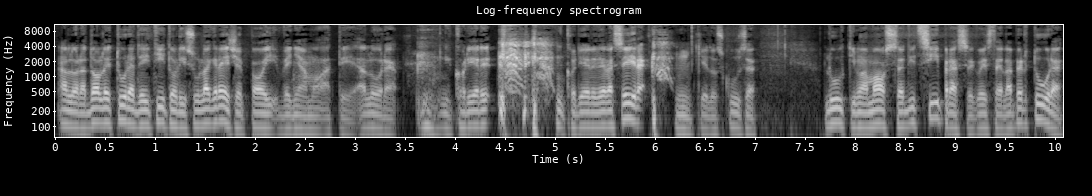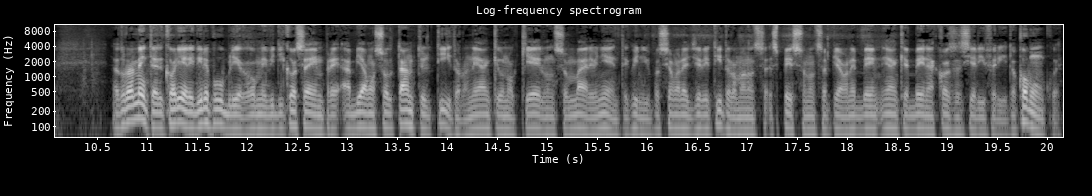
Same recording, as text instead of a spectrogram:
Allora, do lettura dei titoli sulla Grecia e poi veniamo a te. Allora, il Corriere, il Corriere della Sera, chiedo scusa, l'ultima mossa di Tsipras, questa è l'apertura. Naturalmente del Corriere di Repubblica, come vi dico sempre, abbiamo soltanto il titolo, neanche un occhiello, un sommario, niente, quindi possiamo leggere il titolo, ma non, spesso non sappiamo neanche bene a cosa sia riferito. Comunque,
